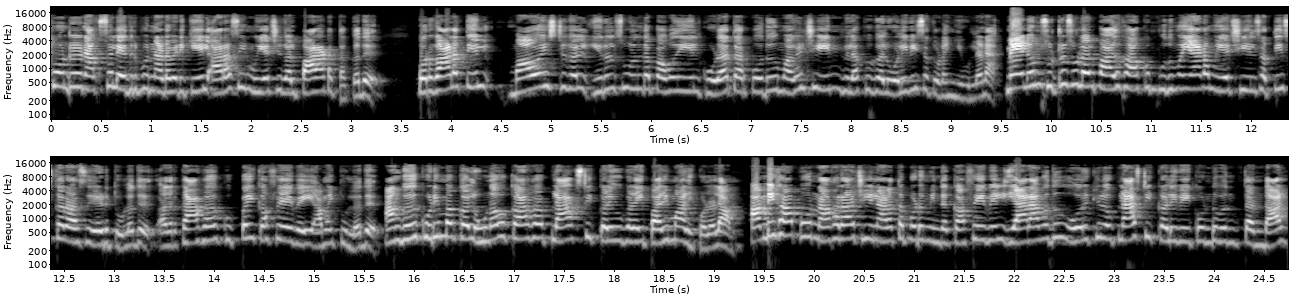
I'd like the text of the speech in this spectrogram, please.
போன்று நக்சல் எதிர்ப்பு நடவடிக்கையில் அரசின் முயற்சிகள் பாராட்டத்தக்கது. ஒரு காலத்தில் மாவோயிஸ்டுகள் இருள் சூழ்ந்த பகுதியில் கூட தற்போது மகிழ்ச்சியின் விளக்குகள் ஒளிவீச தொடங்கியுள்ளன. மேலும் சுற்றுச்சூழல் பாதுகாக்கும் புதுமையான முயற்சியில் சத்தீஸ்கர் அரசு எடுத்துள்ளது. அதற்காக குப்பை கஃபேவை அமைத்துள்ளது. அங்கு குடிமக்கள் உணவுக்காக பிளாஸ்டிக் கழிவுகளை பரிமாறிக்கொள்ளலாம் அம்பிகாபூர் நகராட்சியில் நடத்தப்படும் இந்த கஃபேவில் யாராவது ஒரு கிலோ பிளாஸ்டிக் கழிவை கொண்டு வந்து தந்தால்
